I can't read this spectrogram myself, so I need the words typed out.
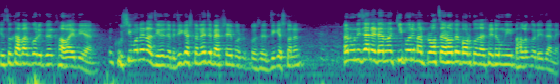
কিছু খাবার গরিবদের খাওয়াই দিয়ান। খুশি মনে রাজি হয়ে যাবে। জিজ্ঞেস করেন, এই যে ব্যবসায়ী বসে- বসে, জিজ্ঞেস করেন। কারণ উনি জানেন এটা কি পরিমাণ প্রচার হবে, বরকত আসবে, এটা উনি ভালো করেই জানে।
